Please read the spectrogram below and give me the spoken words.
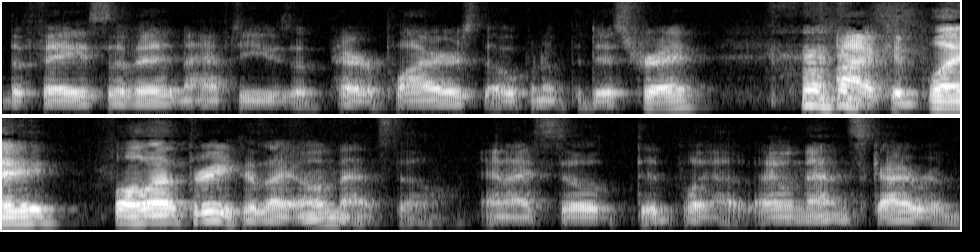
the face of it, and I have to use a pair of pliers to open up the disc tray, I could play Fallout 3 because I own that still, and I still did play it. I own that in Skyrim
